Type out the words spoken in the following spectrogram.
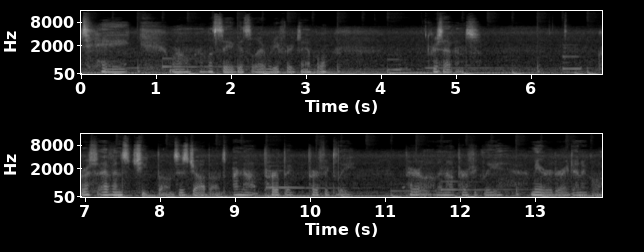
Take, well, let's say a good celebrity, for example, Chris Evans. Chris Evans' cheekbones, his jawbones, are not perfect, perfectly parallel. They're not perfectly mirrored or identical.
